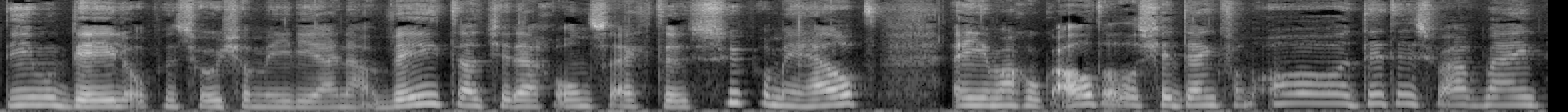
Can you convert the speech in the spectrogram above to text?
Die hem ook delen op hun social media. Nou, weet dat je daar ons echt uh, super mee helpt. En je mag ook altijd als je denkt van, oh, dit is waar mijn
